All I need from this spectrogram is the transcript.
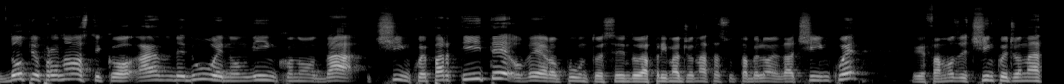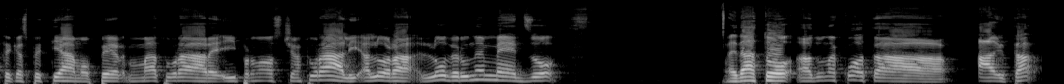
doppio pronostico, ambedue non vincono da 5 partite, ovvero appunto essendo la prima giornata sul tabellone da 5 le famose 5 giornate che aspettiamo per maturare i pronostici naturali. Allora, l'over 1,5 è dato ad una quota alta,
